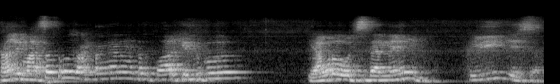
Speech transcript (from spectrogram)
కానీ మరుసటి రోజు అందంగానే ఉంటుంది. పార్క్ ఎందుకు? ఎవరో వచ్చి దాన్ని క్లీన్ చేశారు.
